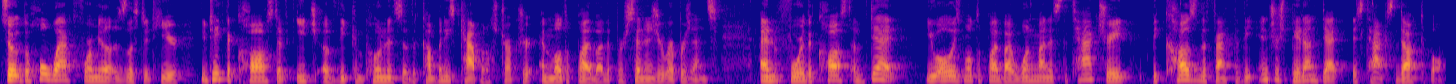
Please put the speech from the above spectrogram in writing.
So the whole WACC formula is listed here. You take the cost of each of the components of the company's capital structure and multiply by the percentage it represents. And for the cost of debt, you always multiply by 1 minus the tax rate because of the fact that the interest paid on debt is tax deductible.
